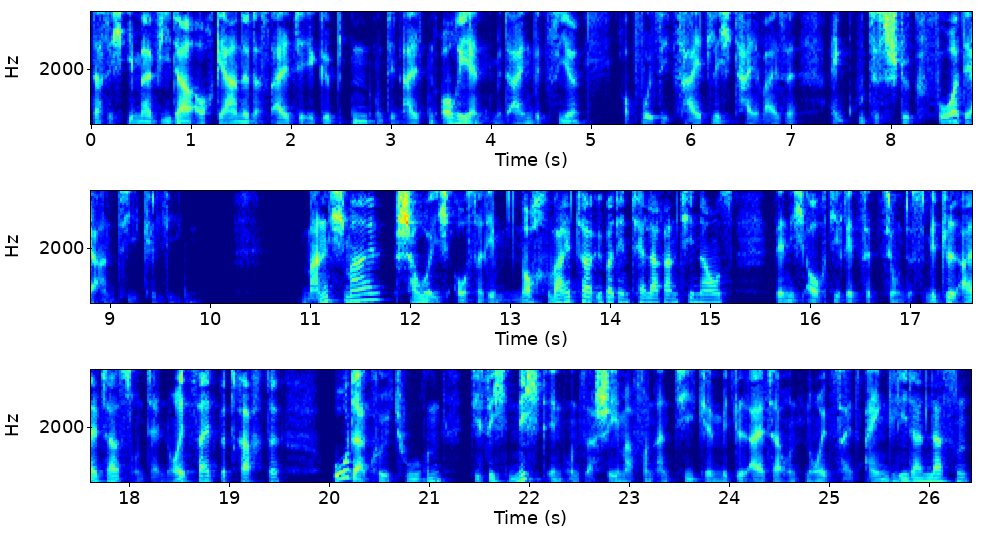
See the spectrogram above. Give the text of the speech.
dass ich immer wieder auch gerne das alte Ägypten und den alten Orient mit einbeziehe, obwohl sie zeitlich teilweise ein gutes Stück vor der Antike liegen. Manchmal schaue ich außerdem noch weiter über den Tellerrand hinaus, wenn ich auch die Rezeption des Mittelalters und der Neuzeit betrachte oder Kulturen, die sich nicht in unser Schema von Antike, Mittelalter und Neuzeit eingliedern lassen,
